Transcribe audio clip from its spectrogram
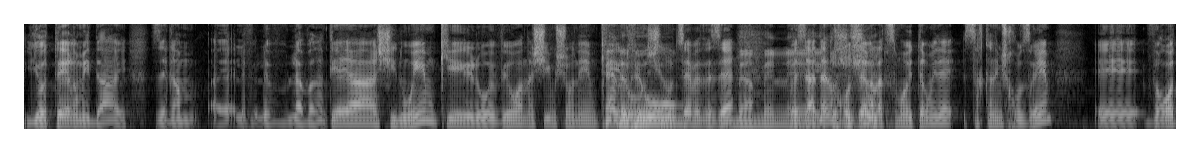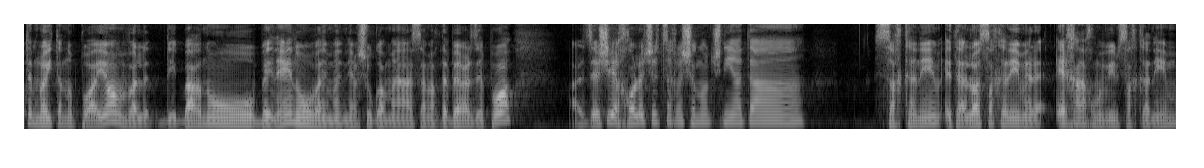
יותר מדי, זה גם, אה, להבנתי היה שינויים, כאילו, הביאו אנשים שונים, כן, כאילו, שינו צוות וזה, מאמן, וזה אה, עדיין חוזר. על עצמו יותר מדי שחקנים שחוזרים. אה, ורותם לא איתנו פה היום, אבל דיברנו בינינו, ואני מניח שהוא גם היה שמח לדבר על זה פה, על זה שיכול להיות שצריך לשנות שנייה את השחקנים, את ה... לא השחקנים, אלא איך אנחנו מביאים שחקנים,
